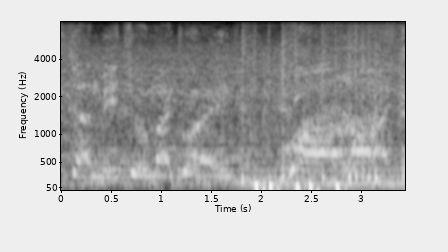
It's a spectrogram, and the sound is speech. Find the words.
send me to my grave. While I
